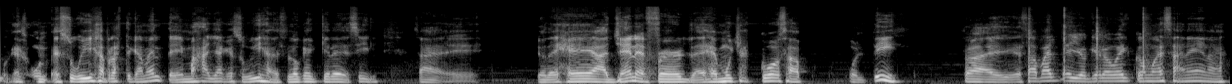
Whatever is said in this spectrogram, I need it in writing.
Porque es, un- es su hija prácticamente, es más allá que su hija, es lo que él quiere decir. O sea, eh, yo dejé a Jennifer, dejé muchas cosas por ti. O sea, eh, esa parte yo quiero ver cómo esa nena,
